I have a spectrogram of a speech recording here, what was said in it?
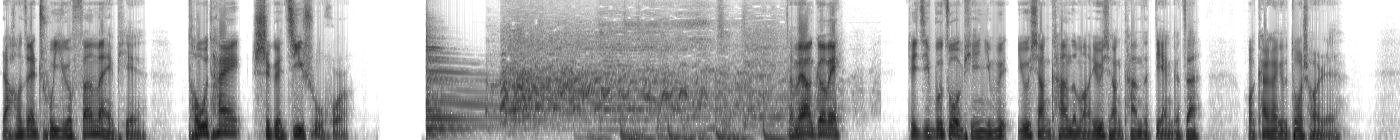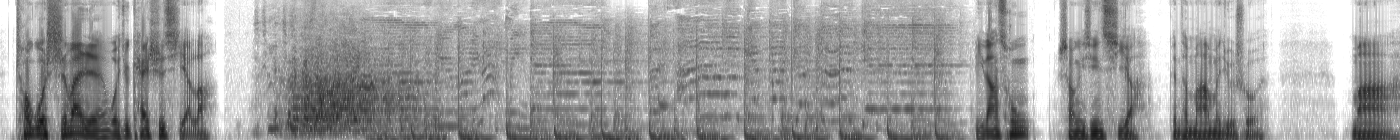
然后再出一个番外篇，投胎是个技术活怎么样，各位？这几部作品你们有想看的吗？有想看的点个赞，我看看有多少人，超过十万人我就开始写了。李大聪上个星期啊，跟他妈妈就说。妈，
